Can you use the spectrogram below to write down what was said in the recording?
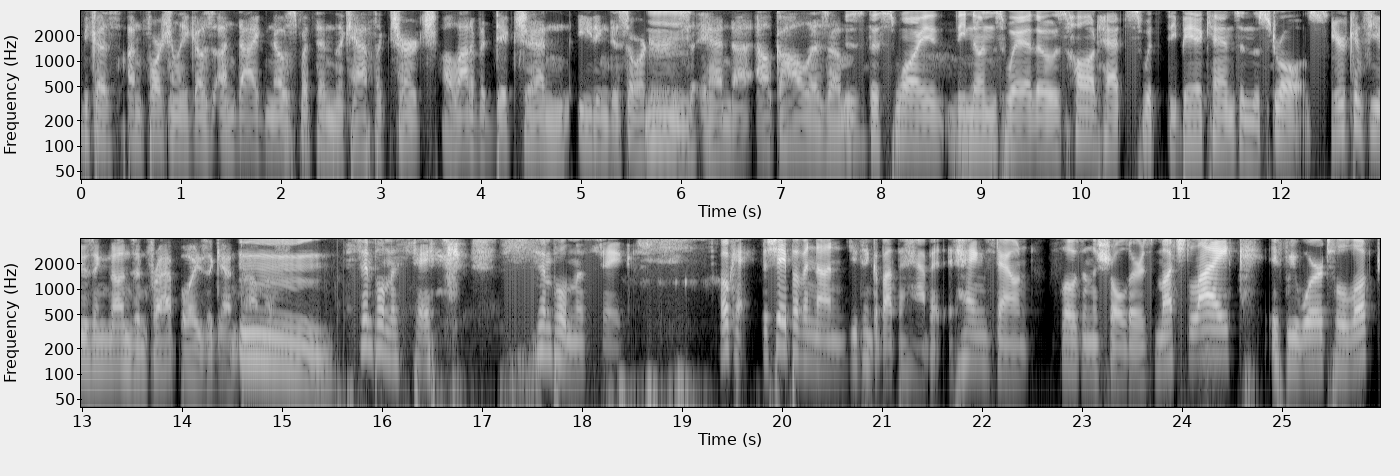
because unfortunately it goes undiagnosed within the Catholic Church, a lot of addiction, eating disorders, and uh, alcoholism. Is this why the nuns wear those hard hats with the beer cans and the straws? You're confusing nuns and frat boys again, Thomas. Mm. Simple mistake. Simple mistake. Okay, the shape of a nun, you think about the habit. It hangs down, flows in the shoulders, much like if we were to look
